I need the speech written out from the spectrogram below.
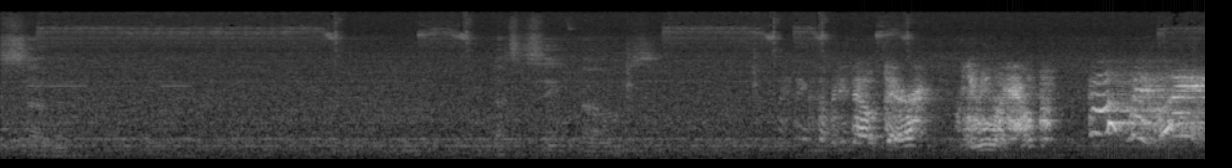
seven. That's the safe house. I think somebody's out there. You need my help? Help me, please!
